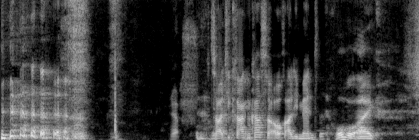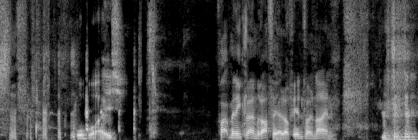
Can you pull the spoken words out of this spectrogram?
Ja. Zahlt die Krankenkasse auch Alimente? Robo-Ike. Robo-Eich. Frag mir den kleinen Raphael, auf jeden Fall nein.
